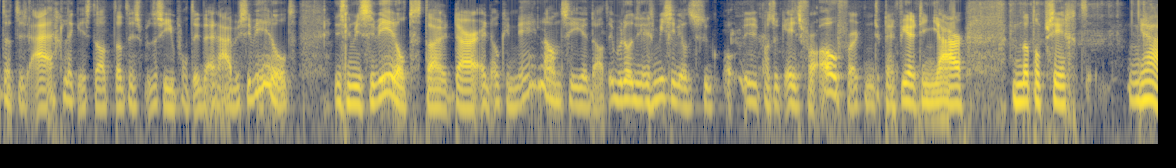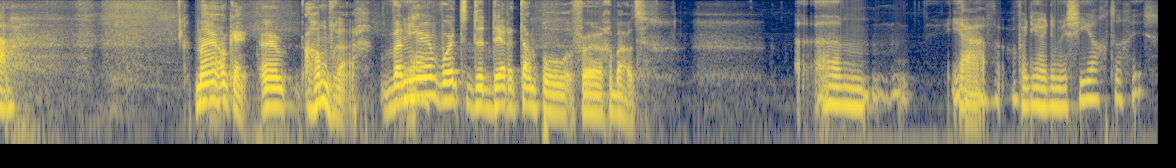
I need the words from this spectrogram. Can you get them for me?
dat is eigenlijk, is dat, dat, is, dat zie je bijvoorbeeld in de Arabische wereld. In de islamische wereld, daar, daar, en ook in Nederland zie je dat. Ik bedoel, de islamische wereld is natuurlijk, was ook eens voor over. Natuurlijk na 14 jaar, in dat opzicht, ja... Maar oké, okay, uh, hamvraag. Wanneer wordt de derde tempel gebouwd? Um, ja, wanneer de Messias terug is.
